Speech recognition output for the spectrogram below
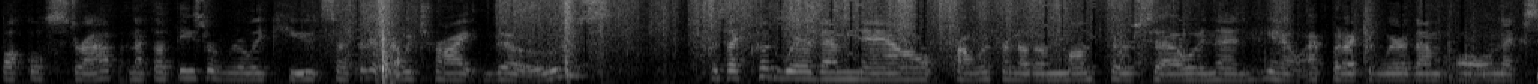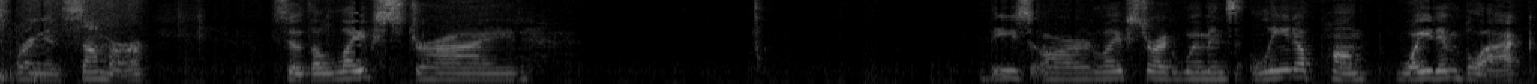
buckle strap. And I thought these were really cute. So I figured I would try those. Because I could wear them now, probably for another month or so. And then, you know, I, but I could wear them all next spring and summer. So the Lifestride. These are Lifestride Women's Lena Pump, white and black,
